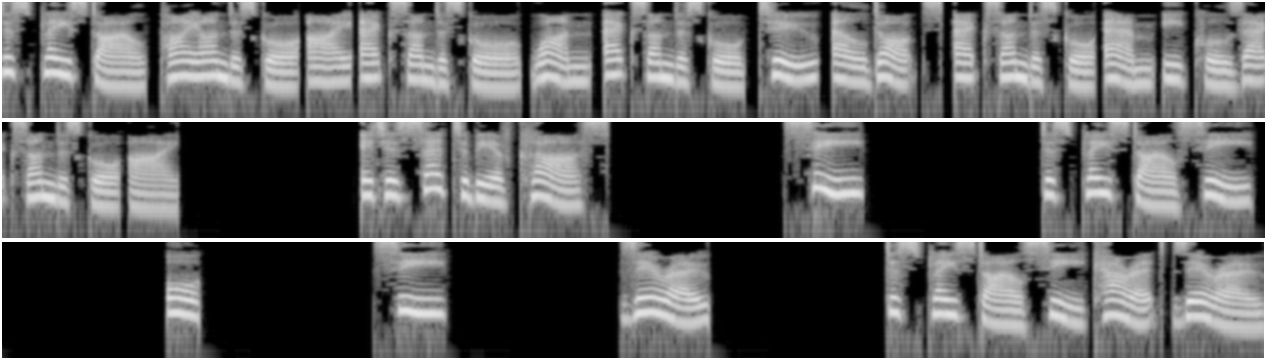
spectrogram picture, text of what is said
Display style pi underscore i x underscore one x underscore two l dots x underscore m equals x underscore i. It is said to be of class C display style C or C zero display style C caret zero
